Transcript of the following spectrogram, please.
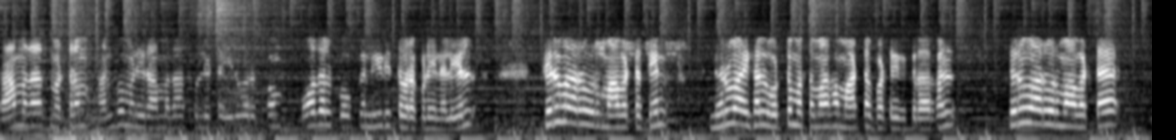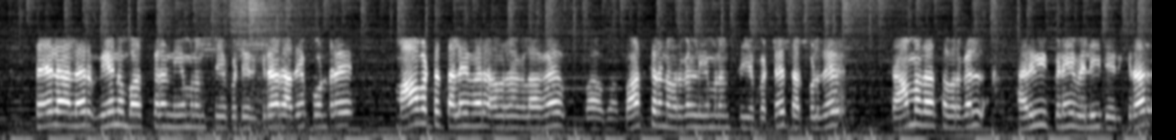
ராமதாஸ் மற்றும் அன்புமணி ராமதாஸ் உள்ளிட்ட இருவருக்கும் மோதல் போக்கு நீடித்து வரக்கூடிய நிலையில் திருவாரூர் மாவட்டத்தின் நிர்வாகிகள் ஒட்டுமொத்தமாக மாற்றப்பட்டிருக்கிறார்கள். திருவாரூர் மாவட்ட செயலாளர் வேணுபாஸ்கரன் நியமனம் செய்யப்பட்டிருக்கிறார். அதே போன்று மாவட்ட தலைவர் அவர்களாக பா- பாஸ்கரன் அவர்கள் நியமனம் செய்யப்பட்டு தற்பொழுது ராமதாஸ் அவர்கள் அறிவிப்பினை வெளியிட்டிருக்கிறார்.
